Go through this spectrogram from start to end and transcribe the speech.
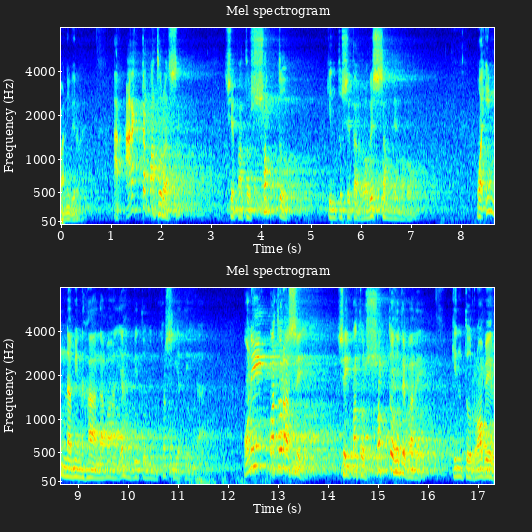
পানি বের হয়। আর আরেকটা পাথর আছে সে পাথর শক্ত, কিন্তু সে তার রবের সামনে নরম। ওয়া ইন্না মিনহা লামা ইয়াহবিতু মিন খাশিয়াতিল্লাহ। অনেক পাথর আছে সেই পাথর শক্ত হতে পারে, কিন্তু রবের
